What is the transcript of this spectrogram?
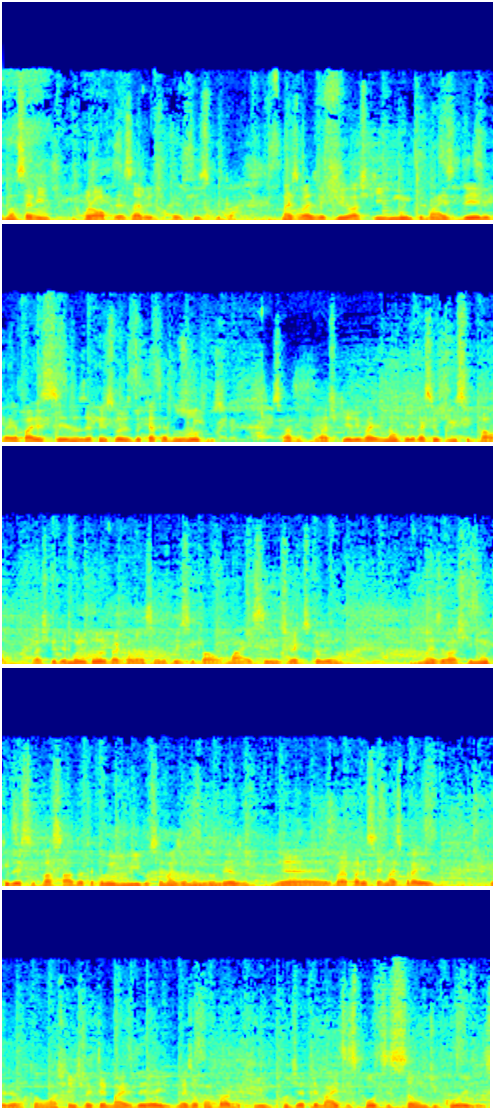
uma série própria, sabe? Tipo, é difícil explicar. Mas mais do que eu acho que muito mais dele vai aparecer nos defensores do que até dos outros. sabe? Eu acho que ele vai. Não que ele vai ser o principal, eu acho que o Demolidor vai acabar sendo o principal, mas se a gente tiver que escolher um. Mas eu acho que muito desse passado, até pelo inimigo ser mais ou menos o mesmo, é, vai aparecer mais para ele. Entendeu? Então acho que a gente vai ter mais dele aí. Mas eu concordo que podia ter mais exposição de coisas,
